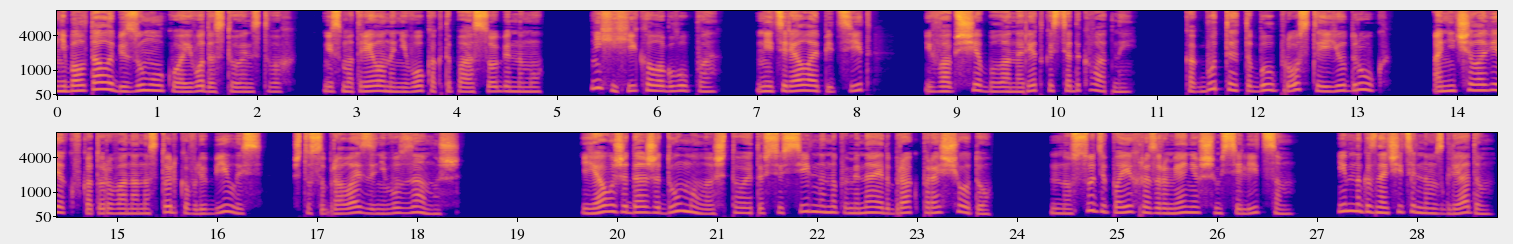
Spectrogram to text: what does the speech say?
Не болтала без умолку о его достоинствах, не смотрела на него как-то по-особенному, не хихикала глупо, не теряла аппетит — и вообще была на редкость адекватной. Как будто это был просто ее друг, а не человек, в которого она настолько влюбилась, что собралась за него замуж. Я уже даже думала, что это все сильно напоминает брак по расчету, Но, судя по их разрумянившимся лицам и многозначительным взглядам,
